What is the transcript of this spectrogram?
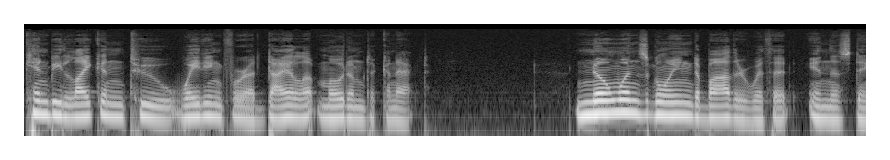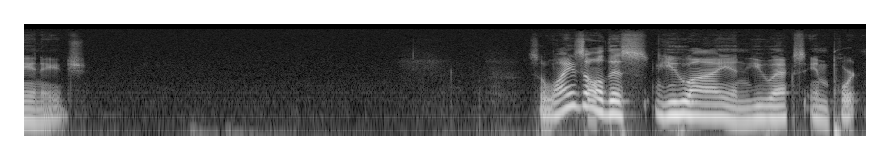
can be likened to waiting for a dial up modem to connect. No one's going to bother with it in this day and age. So, why is all this UI and UX important?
